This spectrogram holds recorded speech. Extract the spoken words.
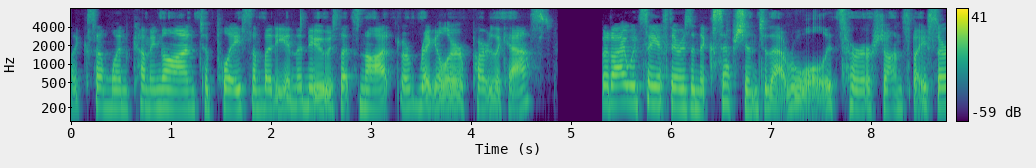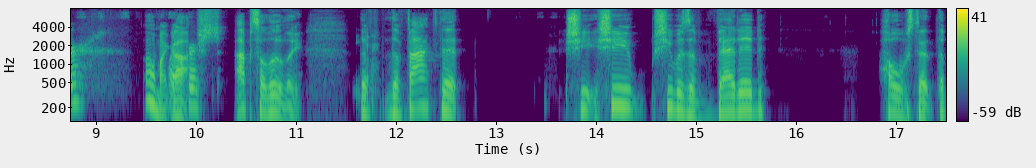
like someone coming on to play somebody in the news that's not a regular part of the cast. But I would say if there's an exception to that rule, it's her, Sean Spicer. Oh my Like gosh. Absolutely. The the fact that she she she was a vetted host at the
